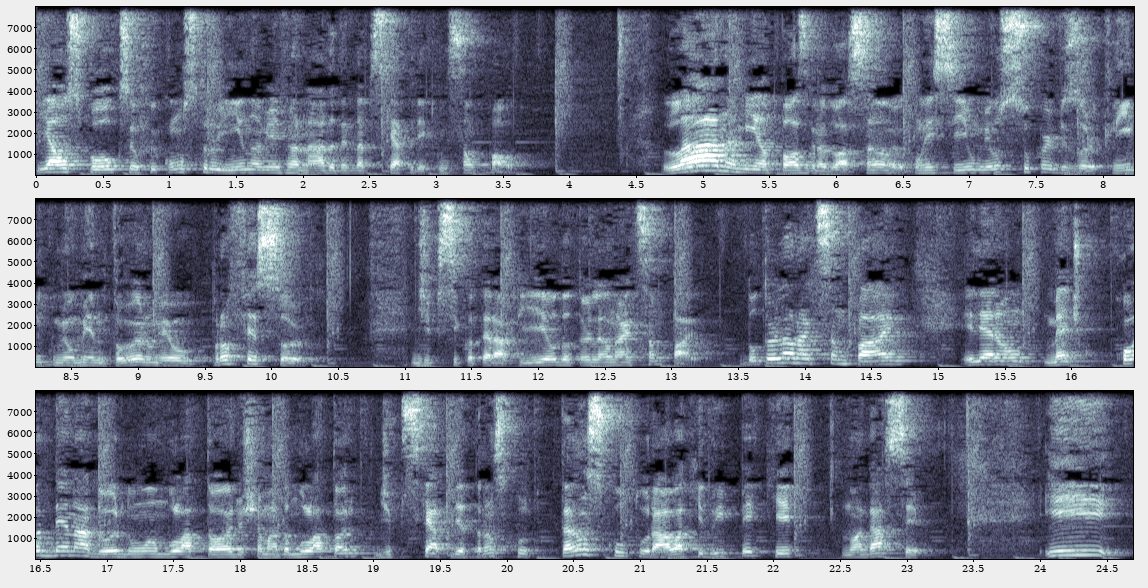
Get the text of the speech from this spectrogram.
e aos poucos eu fui construindo a minha jornada dentro da psiquiatria aqui em São Paulo. Lá na minha pós-graduação, eu conheci o meu supervisor clínico, meu mentor, o meu professor de psicoterapia, o Dr. Leonardo Sampaio. O Dr. Leonardo Sampaio, ele era um médico coordenador de um ambulatório chamado Ambulatório de Psiquiatria Transcultural aqui do IPQ, no HC. E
